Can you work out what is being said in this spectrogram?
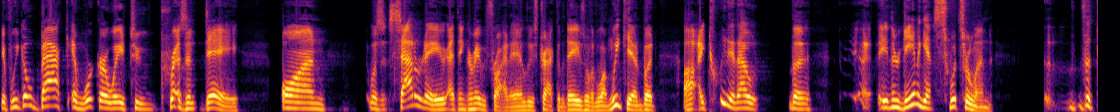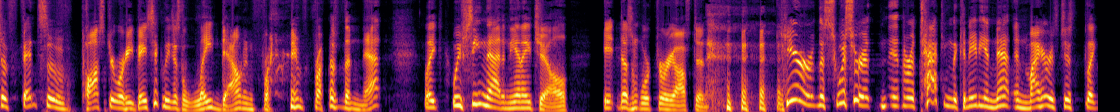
If we go back and work our way to present day, on was it Saturday, I think, or maybe Friday. I lose track of the days over the long weekend, but uh, I tweeted out the in their game against Switzerland, the defensive posture where he basically just laid down in front in front of the net. Like we've seen that in the NHL. It doesn't work very often. Here, the Swiss are they're attacking the Canadian net, and Myers just like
